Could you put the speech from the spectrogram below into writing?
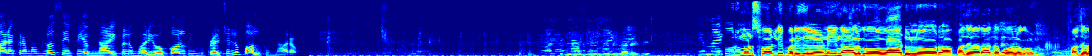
కార్యక్రమంలో సిపిఎం నాయకులు మరియు కాలనీ ప్రజలు పాల్గొన్నారు. మున్సిపాలిటీ పరిధిలోని నాలుగో వార్డులో రా ప్రజల రాకపోకల ప్రజల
